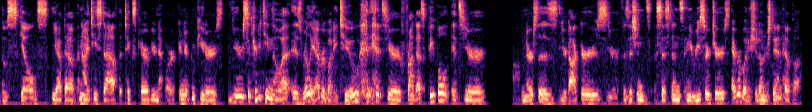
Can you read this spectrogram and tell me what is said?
those skills. You have to have an IT staff that takes care of your network and your computers. Your security team, though, uh, is really everybody too. it's your front desk people, it's your um, nurses, your doctors, your physicians, assistants, any researchers. Everybody should understand HIPAA.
